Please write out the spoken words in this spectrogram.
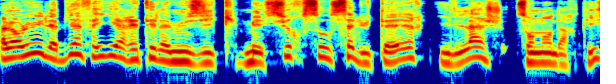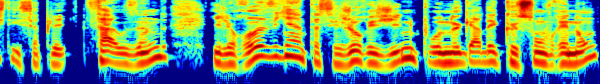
Alors lui, il a bien failli arrêter la musique, mais sursaut salutaire, il lâche son nom d'artiste, il s'appelait Thousand, il revient à ses origines pour ne garder que son vrai nom,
